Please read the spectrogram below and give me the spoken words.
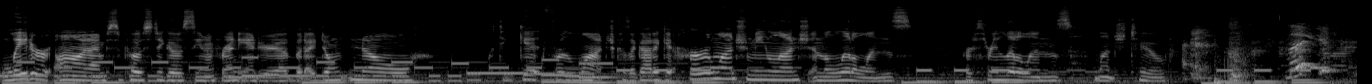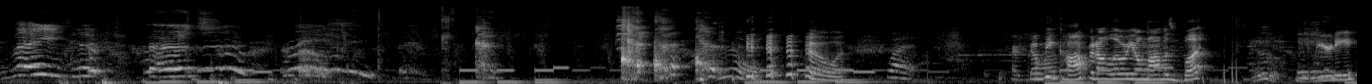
later on I'm supposed to go see my friend Andrea, but I don't know what to get for lunch because I gotta get her lunch, me lunch, and the little ones, her three little ones, lunch too. Don't be coughing all over your mama's butt. Ooh, weirdy.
